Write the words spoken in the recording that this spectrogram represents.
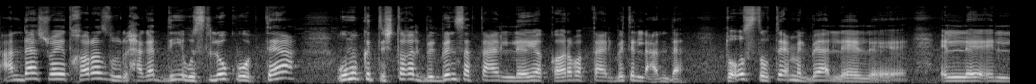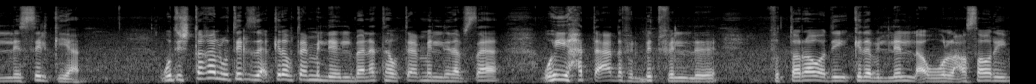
عندها شوية خرز والحاجات دي وسلوك وبتاع وممكن تشتغل بالبنسة بتاع اللي هي الكهرباء بتاع البيت اللي عندها تقص وتعمل بيها ال- ال- ال- السلك يعني. وتشتغل وتلزق كده وتعمل لبناتها وتعمل لنفسها وهي حتى قاعدة في البيت في في الطراوة دي كده بالليل أو العصاري.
